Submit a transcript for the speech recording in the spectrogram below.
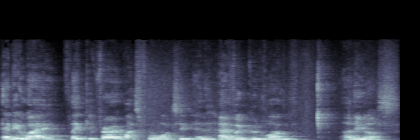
Anyway, thank you very much for watching and have a good one. Adios.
